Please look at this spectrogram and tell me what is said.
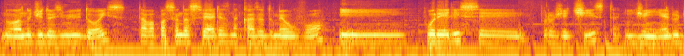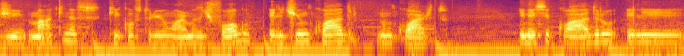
no ano de 2002, estava passando as férias na casa do meu avô e por ele ser projetista, engenheiro de máquinas que construíam armas de fogo, ele tinha um quadro num quarto. E nesse quadro ele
